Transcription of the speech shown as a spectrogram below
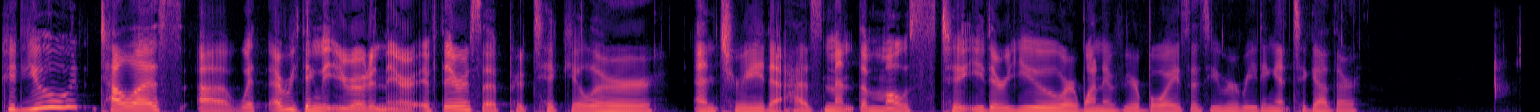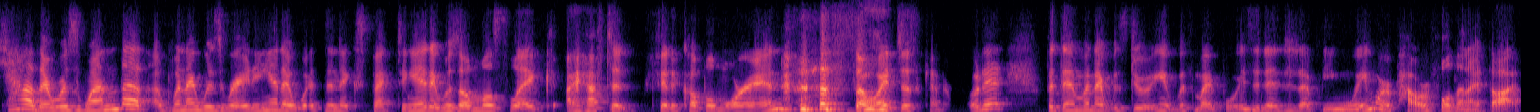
could you tell us, uh, with everything that you wrote in there, if there's a particular entry that has meant the most to either you or one of your boys as you were reading it together? Yeah, there was one that uh, when I was writing it, I wasn't expecting it. It was almost like I have to fit a couple more in. so I just kind of wrote it. But then when I was doing it with my boys, it ended up being way more powerful than I thought.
